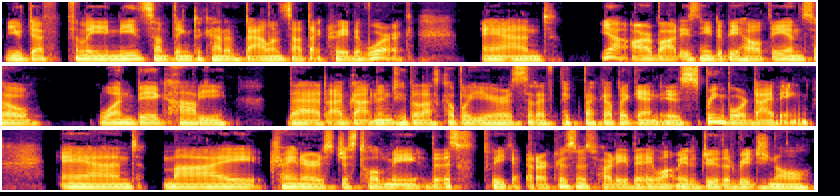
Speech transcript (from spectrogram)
You definitely need something to kind of balance out that creative work. And yeah, our bodies need to be healthy. And so, one big hobby that I've gotten into the last couple years that I've picked back up again is springboard diving. And my trainers just told me this week at our Christmas party they want me to do the regional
